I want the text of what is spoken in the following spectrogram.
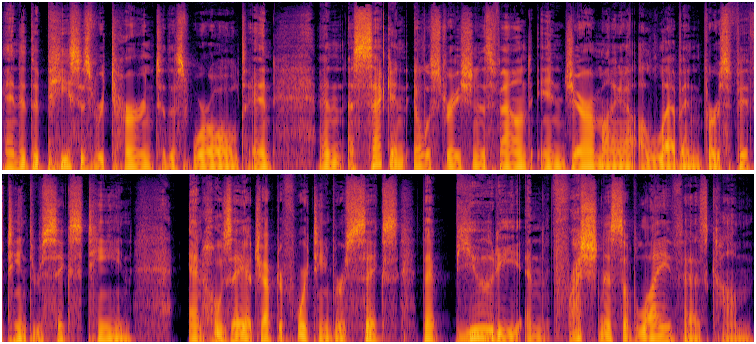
and did the peace has returned to this world. And, and a second illustration is found in Jeremiah 11, verse 15 through 16 and Hosea chapter 14, verse 6, that beauty and freshness of life has come.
